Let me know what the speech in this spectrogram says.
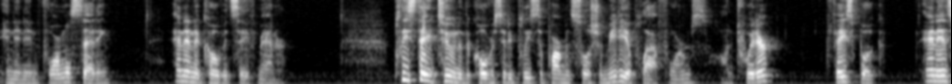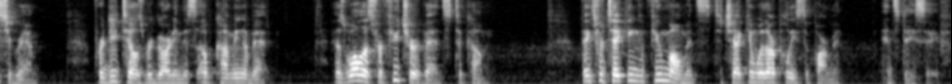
in an informal setting and in a COVID safe manner. Please stay tuned to the Culver City Police Department's social media platforms on Twitter, Facebook, and Instagram for details regarding this upcoming event, as well as for future events to come. Thanks for taking a few moments to check in with our police department and stay safe.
